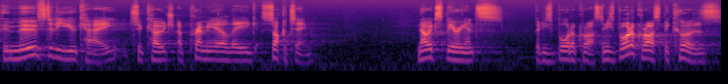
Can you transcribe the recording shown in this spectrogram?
who moves to the UK to coach a Premier League soccer team. No experience, but he's brought across. And he's brought across because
